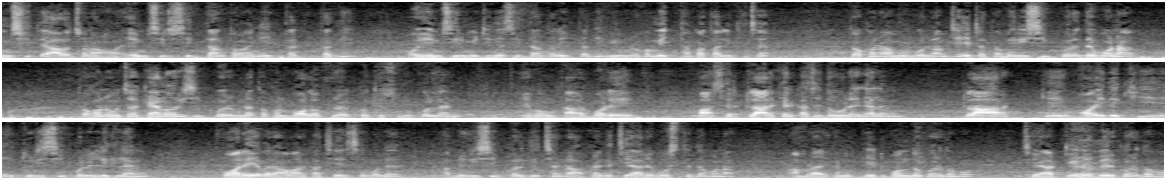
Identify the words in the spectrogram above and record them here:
এমসিতে আলোচনা হয় এমসির সিদ্ধান্ত হয়নি, ইত্যাদি ইত্যাদি। ওই এমসির মিটিংয়ের সিদ্ধান্ত ইত্যাদি, বিভিন্ন রকম মিথ্যা কথা লিখেছে। তখন আমি বললাম যে, এটা তো আমি রিসিভ করে দেবো না। তখন ও কেন রিসিভ করবেন না? তখন বল প্রয়োগ করতে শুরু করলেন এবং তারপরে পাশের ক্লার্কের কাছে দৌড়ে গেলেন। ক্লার্ককে ভয় দেখিয়ে একটু রিসিভ করে লিখলেন। পরে এবার আমার কাছে এসে বলে, আপনি রিসিভ করে দিচ্ছেন না, আপনাকে চেয়ারে বসতে দেবো না। আমরা এখানে গেট বন্ধ করে দেবো। চেয়ার টেনে বের করে দেবো।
